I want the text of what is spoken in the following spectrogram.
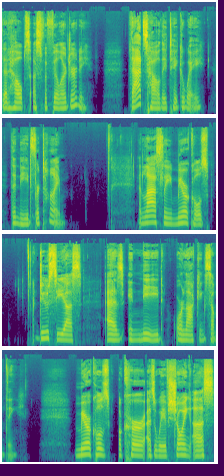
that helps us fulfill our journey. That's how they take away the need for time. And lastly, miracles do see us as in need or lacking something. Miracles occur as a way of showing us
